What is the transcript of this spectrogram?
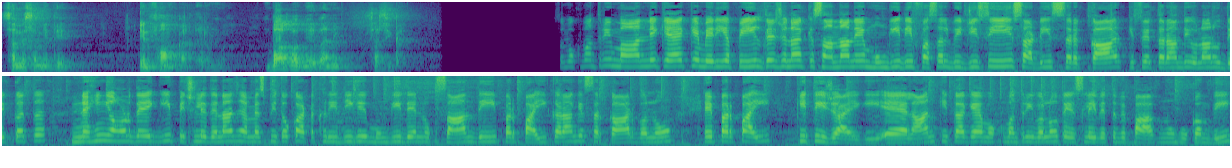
ਸਮੇਂ-ਸਮੇਂ ਤੇ ਇਨਫੋਰਮ ਕਰਦਾ ਰਹੂੰਗਾ। ਬਹੁਤ ਬਹੁਤ ਮਿਹਰਬਾਨੀ, ਸਤਿ ਸ਼੍ਰੀ ਅਕਾਲ। ਸੋ ਮੁੱਖ ਮੰਤਰੀ ਮਾਨ ਨੇ ਕਿਹਾ ਕਿ ਮੇਰੀ ਅਪੀਲ ਤੇ ਜਿਨ੍ਹਾਂ ਕਿਸਾਨਾਂ ਨੇ ਮੂੰਗੀ ਦੀ ਫਸਲ ਬੀਜੀ ਸੀ, ਸਾਡੀ ਸਰਕਾਰ ਕਿਸੇ ਤਰ੍ਹਾਂ ਦੀ ਉਹਨਾਂ ਨੂੰ ਦਿੱਕਤ ਨਹੀਂ ਆਉਣ ਦੇਗੀ। ਪਿਛਲੇ ਦਿਨਾਂ 'ਚ ਐਮਐਸਪੀ ਤੋਂ ਘੱਟ ਖਰੀਦੀ ਗਈ ਮੂੰਗੀ ਦੇ ਨੁਕਸਾਨ ਦੀ ਭਰਪਾਈ ਕਰਾਂਗੇ ਸਰਕਾਰ ਵੱਲੋਂ। ਇਹ ਭਰਪਾਈ ਕੀਤੀ ਜਾਏਗੀ। ਇਹ ਐਲਾਨ ਕੀਤਾ ਗਿਆ ਮੁੱਖ ਮੰਤਰੀ ਵੱਲੋਂ ਤੇ ਇਸ ਲਈ ਵਿੱਤ ਵਿਭਾਗ ਨੂੰ ਹੁਕਮ ਵੀ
